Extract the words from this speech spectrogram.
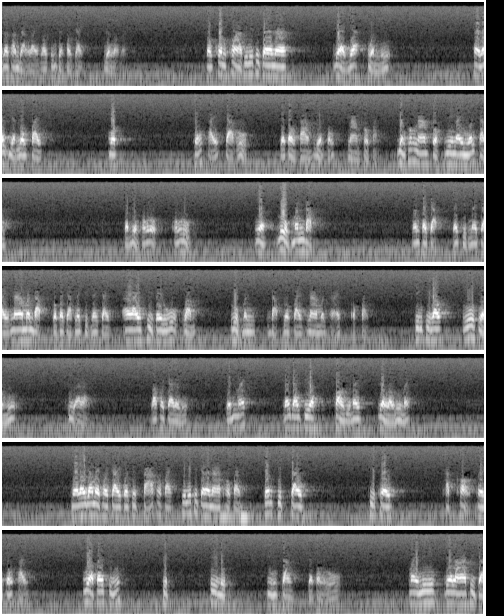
เราทำอย่างไร เราถึงจะเข้าใจเรื่องเหล่านั้นต้องคนขวาที่นี้ที่เจนะแยกแยะส่วนนี้ ให้ละเอียดลงไป หมดสงสัยจากรูปจะต้องตามเรื่องของนามเข้าไปเรื่องของนามก็มีในเหมือนกันกับเรื่องของโลกของรูปเนี่ยรูปมันดับ มันไปจับในจิตในใจ นามันดับก็ประจักษ์ในจิตในใจ อะไรที่ไปรู้ว่ารูปมันดับลงไป นามมันหายออกไปสิ่งที่เรารู้ส่วนนี้ คืออะไรเราเข้าใจเรื่องนี้ เห็นไหมแล้วยังเจือข้องอยู่ในเรื่องเหล่านี้ไหมเมื่อเรายังไม่เข้าใจก็ศึกษาเข้าไป ที่นี้พิจารณาเข้าไปจนจิตใจที่เคย ขัดข้องเคยสงสัย เมื่อไปถึงจุดที่หลุดจริงจังจะต้องรู้ ไม่มีเวลาที่จะ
